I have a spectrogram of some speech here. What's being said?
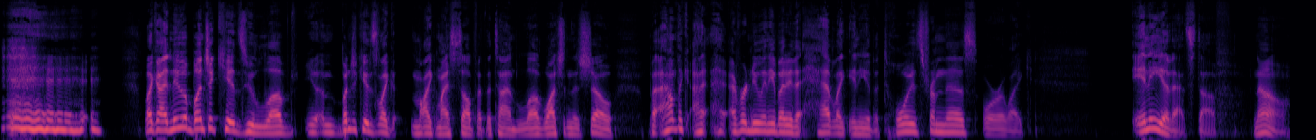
it, like I knew a bunch of kids who loved, you know, a bunch of kids like like myself at the time loved watching this show, but I don't think I ever knew anybody that had like any of the toys from this or like any of that stuff. No.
